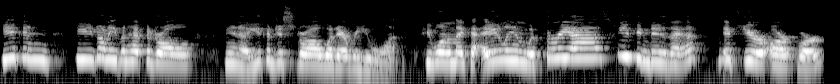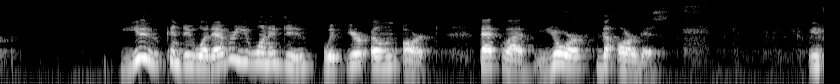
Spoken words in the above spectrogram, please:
You can, you don't even have to draw, you know, you can just draw whatever you want. If you want to make an alien with three eyes, you can do that. It's your artwork. You can do whatever you want to do with your own art. That's why you're the artist. If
